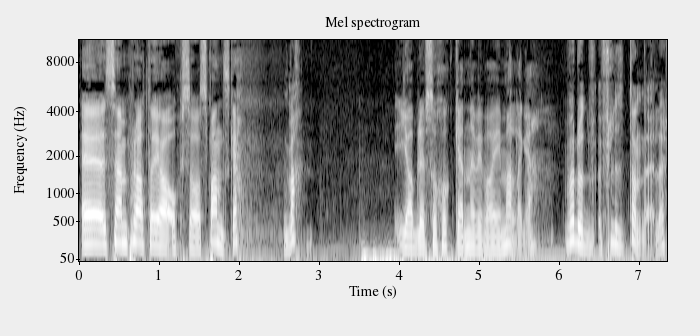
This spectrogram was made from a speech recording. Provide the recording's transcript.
Eh, sen pratar jag också spanska. Jag blev så chockad när vi var i Malaga. Vadå flytande eller?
